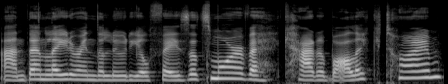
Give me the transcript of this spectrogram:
And then later in the luteal phase, that's more of a catabolic time.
